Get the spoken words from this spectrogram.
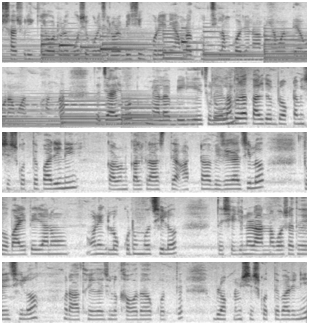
আমার শাশুড়ি গিয়ে অটোরে বসে পড়েছিল। ওরা বেশি ঘোরে নিয়ে আমরা ঘুরছিলাম কজন আমি আমার দেওর আমার ভাঙনা। তো যাই হোক মেলা বেরিয়ে চলে এলাম। বন্ধুরা কালকে ব্লগটা আমি শেষ করতে পারিনি কারণ কালকে আসতে আটটা বেজে গেছিল। তো বাড়িতে যেন অনেক লোক কুটুম্ব ছিল তো সেই জন্য রান্না বসাতে হয়েছিল। রাত হয়ে গেছিল খাওয়া দাওয়া করতে। ব্লগটা আমি শেষ করতে পারিনি।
